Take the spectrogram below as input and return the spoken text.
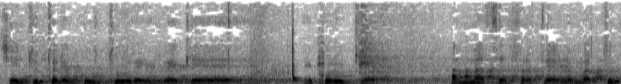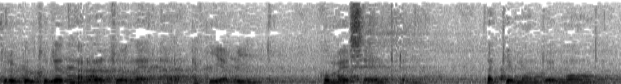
C'è in tutte le culture il re che è colui che ammazza il fratello, ma tutte le culture danno ragione a, a chi ha vinto, come sempre, no? da che mondo è mondo.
